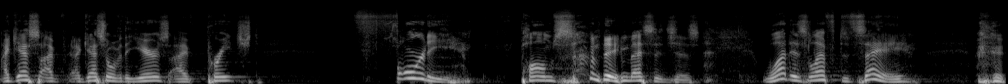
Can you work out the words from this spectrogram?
I guess, I've, I guess over the years I've preached 40 Palm Sunday messages. What is left to say?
